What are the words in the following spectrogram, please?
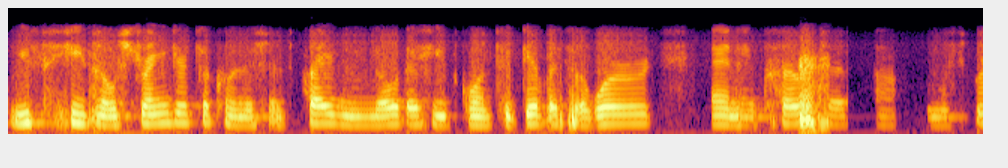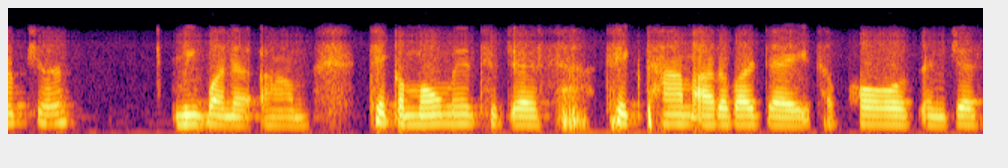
He's no stranger to clinicians pray. We know that he's going to give us a word and encourage us um, in the scripture. We want to um, take a moment to just take time out of our day to pause and just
